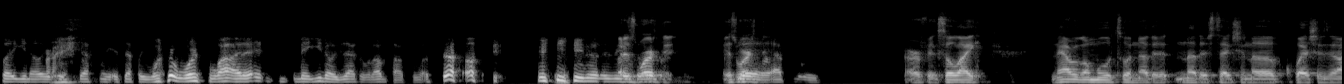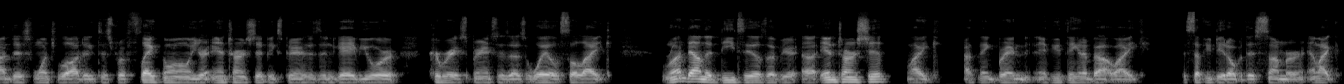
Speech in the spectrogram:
but you know, right. it's definitely it's definitely worth, worthwhile. It, you know exactly what I'm talking about. So, you know, I mean? but it's so, worth it. It's worth yeah, it. Absolutely. Perfect. So, like, now we're gonna move to another another section of questions, and I just want you all to just reflect on your internship experiences and Gabe your career experiences as well. So, like, run down the details of your uh, internship. Like, I think Brandon, if you're thinking about like the stuff you did over this summer, and like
